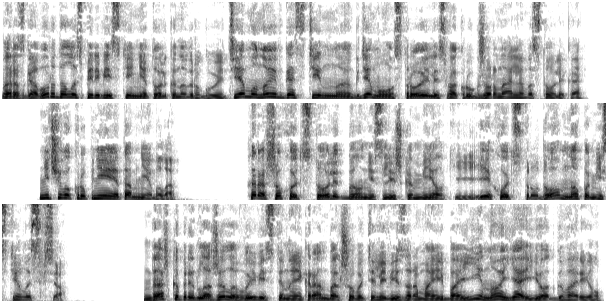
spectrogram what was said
Разговор удалось перевести не только на другую тему, но и в гостиную, где мы устроились вокруг журнального столика. Ничего крупнее там не было. Хорошо, хоть столик был не слишком мелкий, и хоть с трудом, но поместилось все. Дашка предложила вывести на экран большого телевизора мои бои, но я ее отговорил.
